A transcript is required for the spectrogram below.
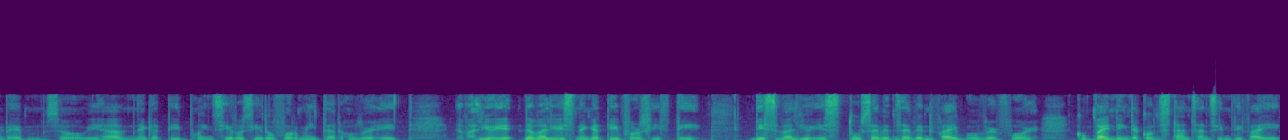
mm so we have negative 0.004 meter over 8 the value the value is negative 450 This value is 2775 over 4. Combining the constants and simplifying,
